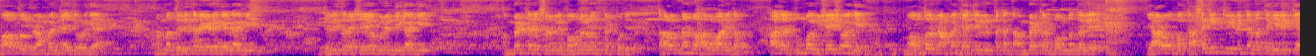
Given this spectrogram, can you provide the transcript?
ಮಾವತ್ತೂರು ಗ್ರಾಮ ಪಂಚಾಯತಿ ಒಳಗೆ ನಮ್ಮ ದಲಿತರ ಏಳಿಗೆಗಾಗಿ ದಲಿತರ ಶ್ರೇಯೋಭಿವೃದ್ಧಿಗಾಗಿ ಅಂಬೇಡ್ಕರ್ ಹೆಸರಲ್ಲಿ ಭವನಗಳನ್ನು ಕಟ್ಟಿಕೊಟ್ಟಿದ್ದಾರೆ ತಾಲೂಕಿನಲ್ಲೂ ಹಲವಾರು ಇದ್ದಾವೆ ಆದರೆ ತುಂಬ ವಿಶೇಷವಾಗಿ ಮಾವತ್ತೂರು ಗ್ರಾಮ ಪಂಚಾಯತಿಯಲ್ಲಿರ್ತಕ್ಕಂಥ ಅಂಬೇಡ್ಕರ್ ಭವನದಲ್ಲಿ ಯಾರೋ ಒಬ್ಬ ಖಾಸಗಿ ಕ್ಲಿನಿಕನ್ನು ತೆಗೀಲಿಕ್ಕೆ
